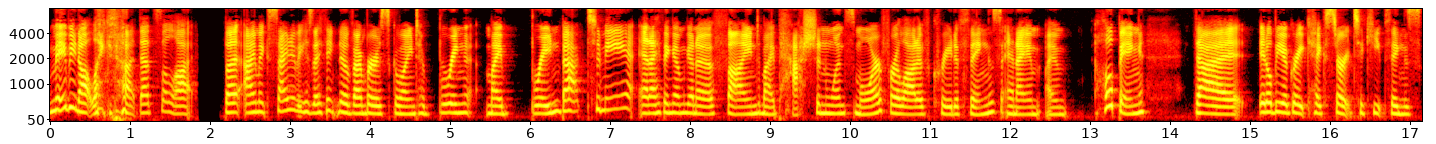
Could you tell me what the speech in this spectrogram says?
Maybe not like that. That's a lot. But I'm excited because I think November is going to bring my brain back to me and I think I'm going to find my passion once more for a lot of creative things and I'm I'm hoping that it'll be a great kickstart to keep things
